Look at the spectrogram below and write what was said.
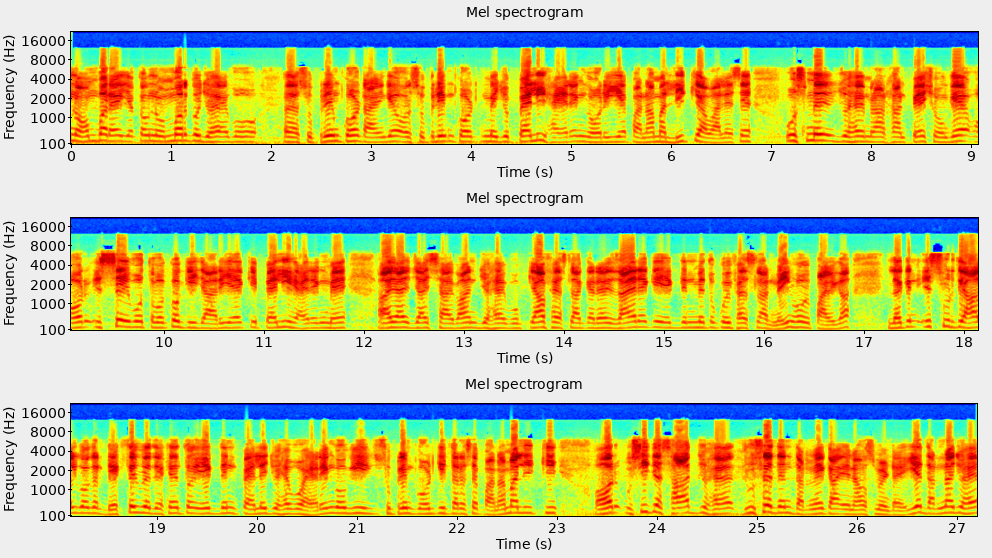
نومبر ہے، یکم نومبر کو جو ہے وہ سپریم کورٹ آئیں گے اور سپریم کورٹ میں جو پہلی ہائرنگ ہو رہی ہے پاناما لیگ کے حوالے سے، اس میں جو ہے عمران خان پیش ہوں گے اور اس سے وہ توقع کی جا رہی ہے کہ پہلی ہائرنگ میں آیا جج صاحبان جو ہے وہ کیا فیصلہ کر رہے ہیں۔ ظاہر ہے کہ ایک دن میں تو کوئی فیصلہ نہیں ہو پائے گا، لیکن اس صورتحال کو اگر دیکھتے ہوئے دیکھیں تو ایک دن پہلے جو ہے وہ ہیرنگ ہوگی سپریم کورٹ کی طرف سے پاناما لیگ کی اور اسی کے ساتھ جو ہے دوسرے دن دھرنے کا اناؤنسمنٹ ہے۔ یہ دھرنا جو ہے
